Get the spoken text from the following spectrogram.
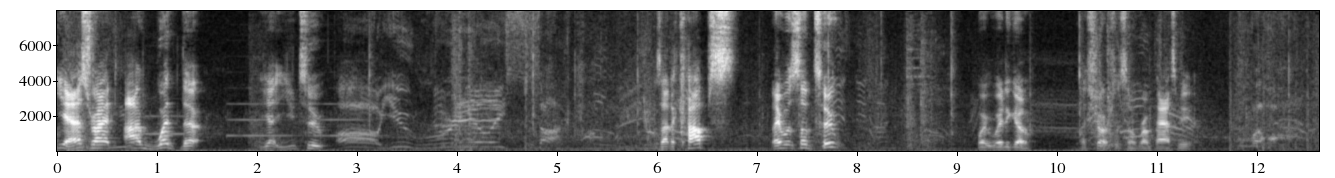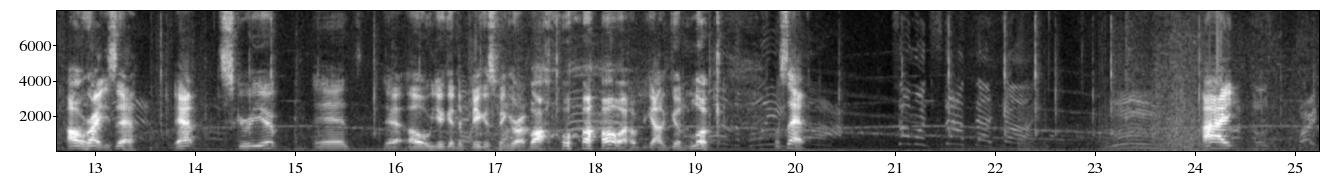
Yeah, that's right. I went there. Yeah, you too. Oh, you really suck. Is that the cops? They want some too? Wait, where'd he go? I sure just don't run past me. Oh, right, he's there. Yeah, screw you. And, yeah, oh, you get the biggest finger up. Oh, oh, I hope you got a good look. What's that? Someone stop that guy! Bikers.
